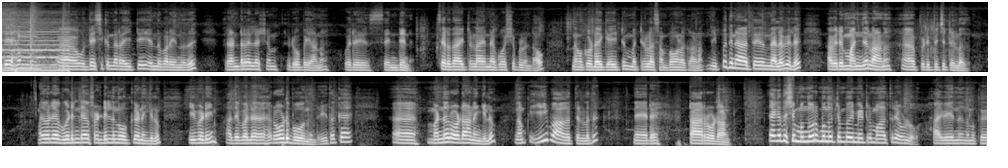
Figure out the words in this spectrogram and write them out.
അദ്ദേഹം ഉദ്ദേശിക്കുന്ന റേറ്റ് എന്ന് പറയുന്നത് രണ്ടര ലക്ഷം രൂപയാണ് ഒരു സെന്റിന് ചെറുതായിട്ടുള്ള നെഗോഷ്യബിൾ ഉണ്ടാവും. നമുക്കിവിടെ ഗേറ്റും മറ്റുള്ള സംഭവങ്ങളൊക്കെ കാണാം. ഇപ്പോൾ ഇതിനകത്ത് നിലവിൽ അവർ മഞ്ഞളാണ് പിടിപ്പിച്ചിട്ടുള്ളത്. അതുപോലെ വീടിന്റെ ഫ്രണ്ടിൽ നോക്കുകയാണെങ്കിലും ഇവിടെയും അതേപോലെ റോഡ് പോകുന്നുണ്ട്. ഇതൊക്കെ മണ്ണ് റോഡാണെങ്കിലും നമുക്ക് ഈ ഭാഗത്തുള്ളത് നേരെ ടാർ റോഡാണ്. ഏകദേശം മുന്നൂറ് മുന്നൂറ്റമ്പത് മീറ്റർ മാത്രമേ ഉള്ളൂ. ഹൈവേയിൽ നിന്ന് നമുക്ക്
